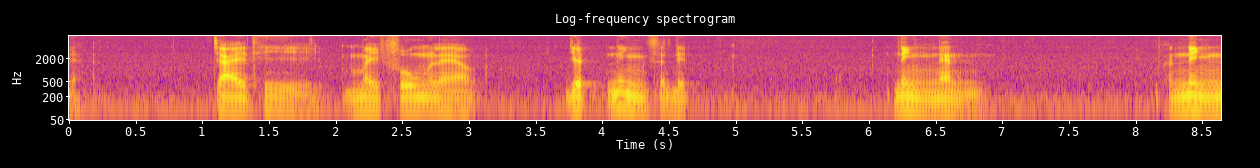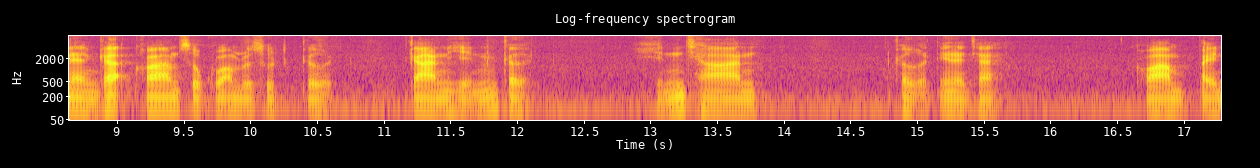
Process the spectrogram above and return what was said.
เนี่ยใจที่ไม่ฟุ้งแล้ว หยุดนิ่งสนิท นิ่งแน่นพอนิ่งแน่นก็ความสุขความบริสุทธิ์เกิด การเห็นเกิด เห็นฌานเกิดนี่นะจ๊ะความเป็น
